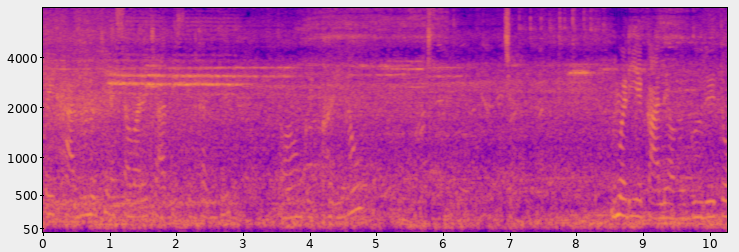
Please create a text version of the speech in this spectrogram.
कहीं खाधु नहीं सवेरे चार थी तो हूँ कहीं खाई लू मड़ी काले हमें घरे तो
